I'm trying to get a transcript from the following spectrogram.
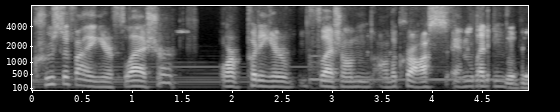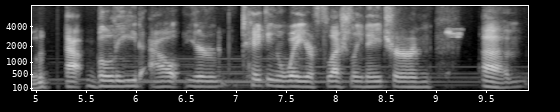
crucifying your flesh or or putting your flesh on on the cross and letting Mhm. that bleed out. You're taking away your fleshly nature and um,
